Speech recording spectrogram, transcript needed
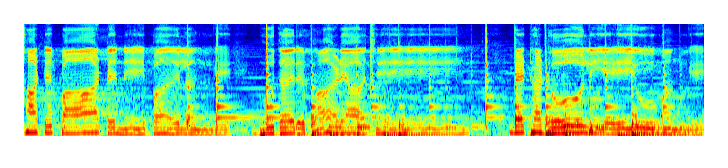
ખાટ પાટ ને પલંગે ભૂધર ભાડ્યા છે. બેઠા ઢોલીએ ઉમંગે,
